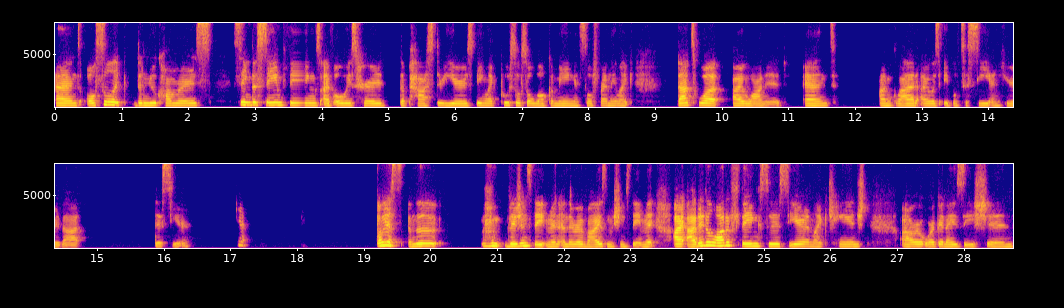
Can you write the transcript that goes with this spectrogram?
and also like the newcomers saying the same things i've always heard the past three years being like puso so welcoming and so friendly like that's what i wanted and I'm glad I was able to see and hear that this year. Yeah. Oh, yes. And the vision statement and the revised mission statement, I added a lot of things to this year and like changed our organization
